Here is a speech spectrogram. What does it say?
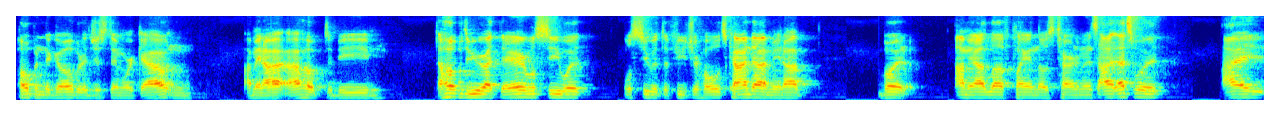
hoping to go, but it just didn't work out. And I mean, I, I hope to be, I hope to be right there. We'll see what we'll see what the future holds. Kinda. I mean, I, but I mean, I love playing those tournaments. I that's what I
